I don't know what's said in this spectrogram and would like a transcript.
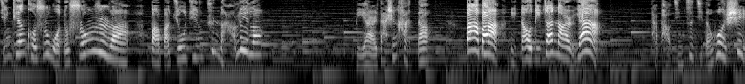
今天可是我的生日啊！爸爸究竟去哪里了？”比尔大声喊道：“爸爸，你到底在哪儿呀？”他跑进自己的卧室，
